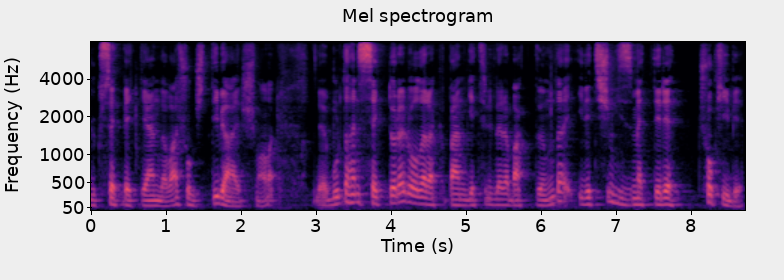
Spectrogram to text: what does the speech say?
yüksek bekleyen de var. Çok ciddi bir ayrışma var. E, burada hani sektörel olarak ben getirilere baktığımda iletişim hizmetleri çok iyi bir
